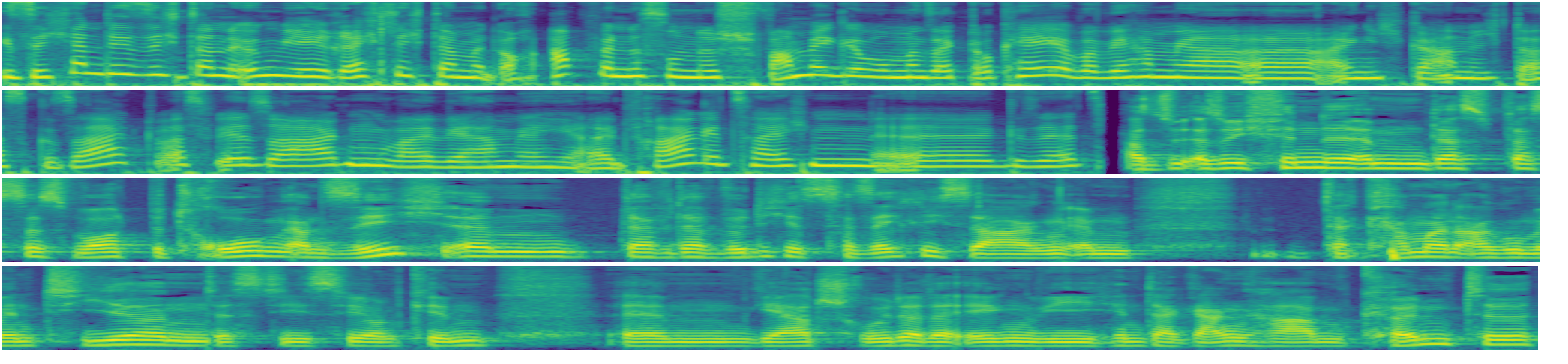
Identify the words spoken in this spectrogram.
Sichern die sich dann irgendwie rechtlich damit auch ab, wenn es so eine schwammige, wo man sagt, okay, aber wir haben ja äh, eigentlich gar nicht das gesagt, was wir sagen, weil wir haben ja hier ein Fragezeichen äh, gesetzt. Also, also ich finde, ähm, dass, dass das Wort betrogen an sich, ähm, da, da würde ich jetzt tatsächlich sagen, ähm, da kann man argumentieren, dass die Seon Kim ähm, Gerhard Schröder da irgendwie hintergangen haben könnte.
